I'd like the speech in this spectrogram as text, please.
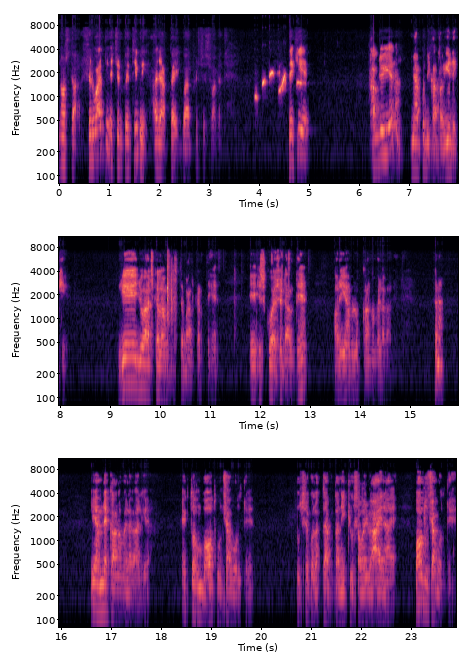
नमस्कार। शुरुआती नेचुरोपैथी में। आज आपका एक बार फिर से स्वागत है। देखिए हम जो ये ना, मैं आपको दिखाता हूँ। ये देखिए, ये जो आजकल हम इस्तेमाल करते हैं इसको ऐसे डालते हैं और ये हम लोग कानों में लगा लेते हैं। है ना? ये हमने कानों में लगा लिया। एक तो हम बहुत ऊँचा बोलते हैं। दूसरे को लगता है, पता नहीं क्यों समझ में आए ना आए। बहुत ऊँचा बोलते हैं।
